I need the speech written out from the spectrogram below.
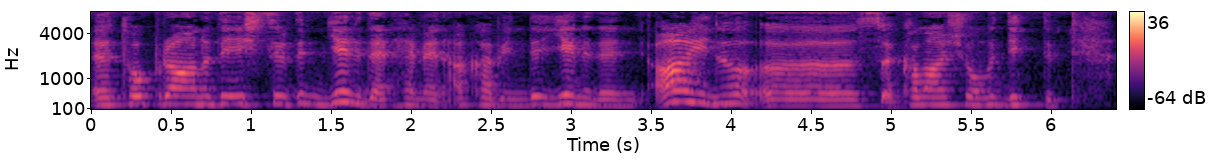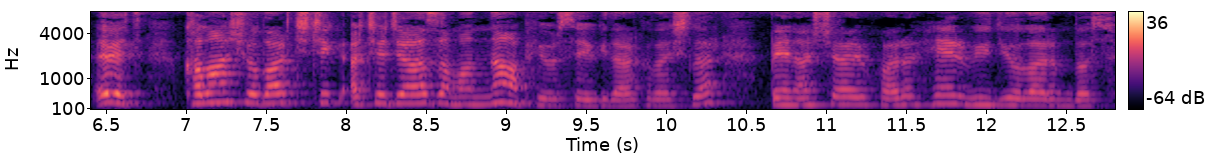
E, toprağını değiştirdim. Yeniden hemen akabinde yeniden aynı e, kalan şomu diktim. Evet kalan şolar çiçek açacağı zaman ne yapıyor sevgili arkadaşlar? Ben aşağı yukarı her videolarımda söylüyorum.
